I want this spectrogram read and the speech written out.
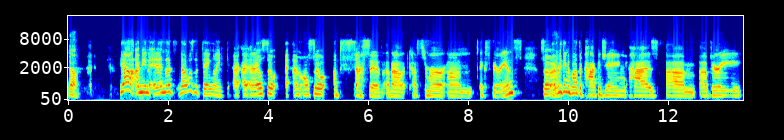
Yeah yeah i mean and that's that was the thing like i and i also i'm also obsessive about customer um, experience. So yeah. everything about the packaging has um, a very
